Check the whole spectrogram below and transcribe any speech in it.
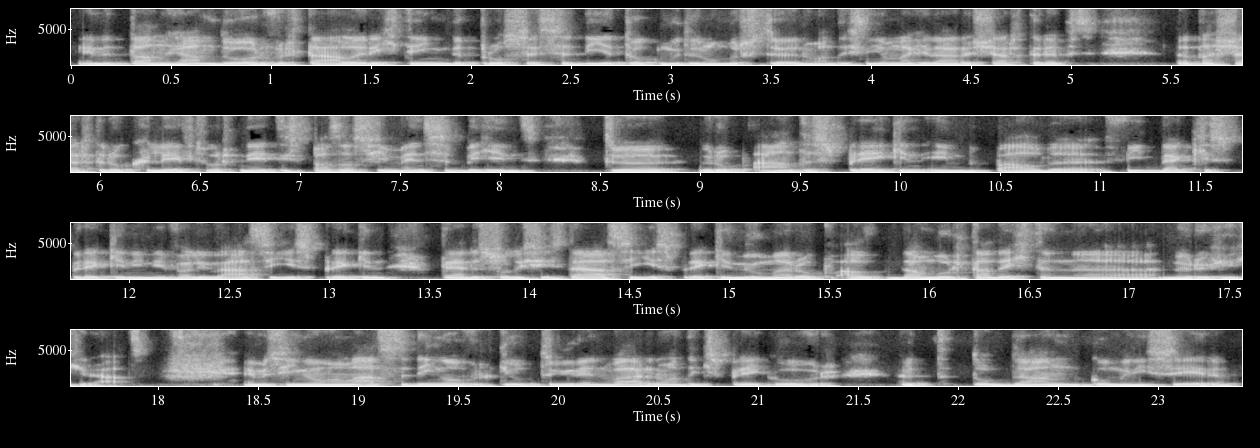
En het dan gaan doorvertalen richting de processen die het ook moeten ondersteunen. Want het is niet omdat je daar een charter hebt, dat dat charter ook geleefd wordt. Nee, het is pas als je mensen begint te, erop aan te spreken in bepaalde feedbackgesprekken, in evaluatiegesprekken, tijdens sollicitatiegesprekken, noem maar op. Dan wordt dat echt een, een ruggengraat. En misschien nog een laatste ding over cultuur en waarden, want ik spreek over het top-down communiceren.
